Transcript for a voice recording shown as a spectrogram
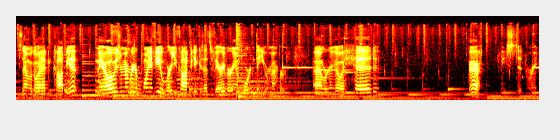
so then we'll go ahead and copy it. May always remember your point of view, where you copied it, because that's very, very important that you remember. Uh, we're going to go ahead... Ah, paste it right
